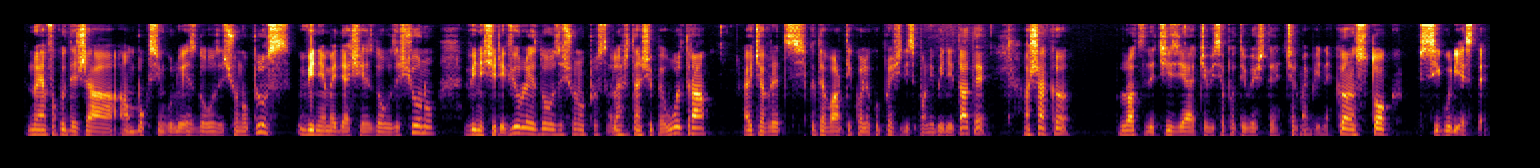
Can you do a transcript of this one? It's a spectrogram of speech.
Noi am făcut deja unboxing-ul lui S21 Plus, vine imediat și S21, vine și review-ul lui S21 Plus, îl așteptăm și pe Ultra. Aici aveți câteva articole cu preț și disponibilitate, așa că luați decizia ce vi se potrivește cel mai bine. Că în stoc, sigur este.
